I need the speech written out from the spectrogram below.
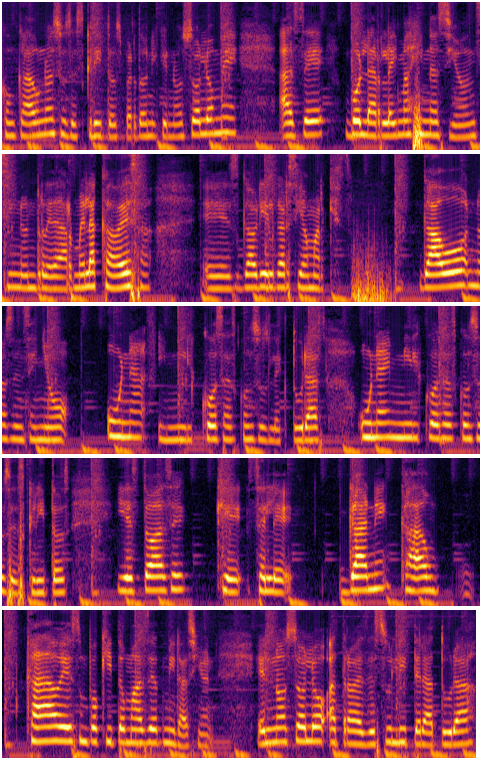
con cada uno de sus escritos, perdón, y que no solo me hace volar la imaginación, sino enredarme la cabeza, es Gabriel García Márquez. Gabo nos enseñó una y mil cosas con sus lecturas, una y mil cosas con sus escritos, y esto hace que se le gane cada, cada vez un poquito más de admiración. Él no solo a través de su literatura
